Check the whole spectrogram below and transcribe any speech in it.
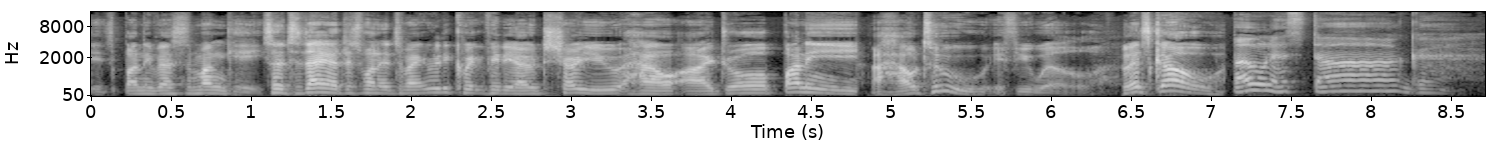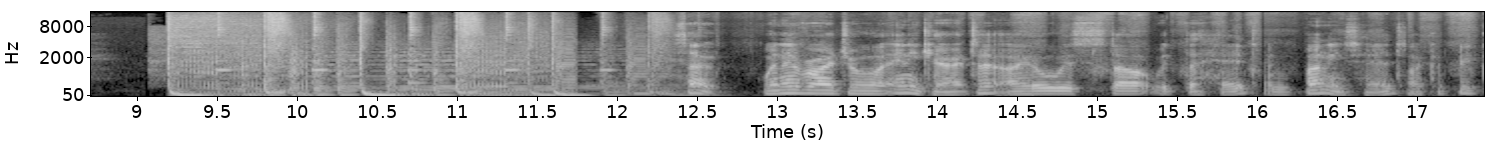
It's Bunny vs. Monkey. So today I just wanted to make a really quick video to show you how I draw Bunny. A how-to, if you will. Let's go. Bonus dog. So, whenever I draw any character, I always start with the head, and Bunny's head, like a big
